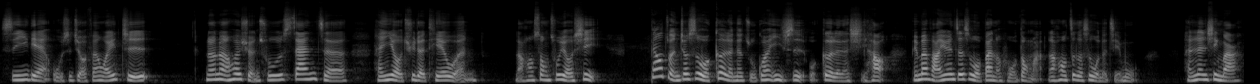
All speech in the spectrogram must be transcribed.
十一点五十九分为止。暖暖会选出三则很有趣的贴文，然后送出游戏。标准就是我个人的主观意识，我个人的喜好，没办法，因为这是我办的活动嘛。然后这个是我的节目，很任性吧？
